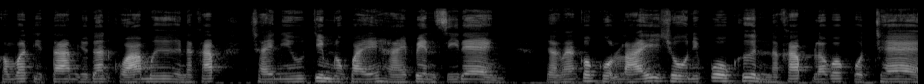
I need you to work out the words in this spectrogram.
คำว่าติดตามอยู่ด้านขวามือนะครับ ใช้นิ้วจิ้มลงไปให้หายเป็นสีแดง จากนั้นก็กดไลค์โชว์นิ้วโป้งขึ้นนะครับ แล้วก็กดแชร์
